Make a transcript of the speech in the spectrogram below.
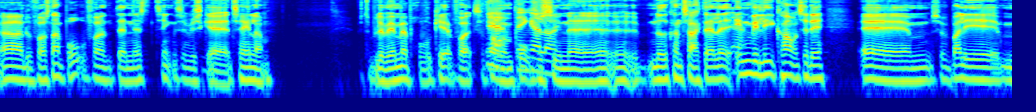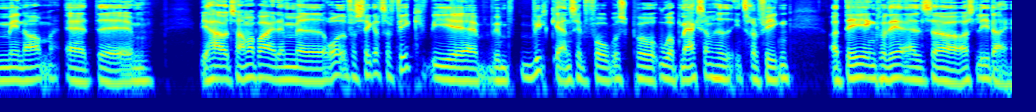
Og du får snart brug for den næste ting, som vi skal tale om. Du bliver ved med at provokere folk, så får Ja, man brug for sin øh, nødkontakt. Alle. Ja. Inden vi lige kommer til det, øh, så vil jeg bare lige minde om, at øh, vi har jo et samarbejde med Rådet for Sikker Trafik. Vi øh, vil vildt gerne sætte fokus på uopmærksomhed i trafikken, og det inkluderer altså også lige dig.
